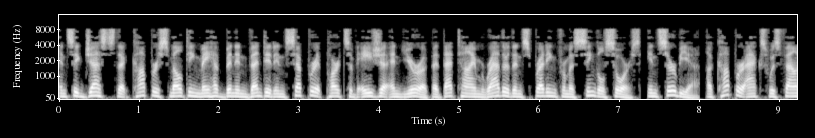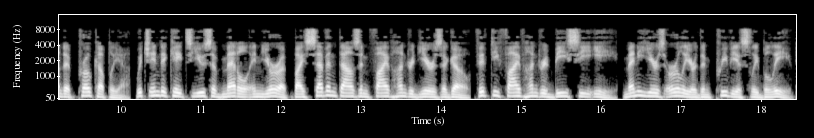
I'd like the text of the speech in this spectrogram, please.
and suggests that copper smelting may have been invented in separate parts of Asia and Europe at that time rather than spreading from a single source. In Serbia, a copper axe was found at Prokuplje, which indicates use of metal in Europe by 7,500 years ago 5500 BCE, many years earlier than previously believed.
